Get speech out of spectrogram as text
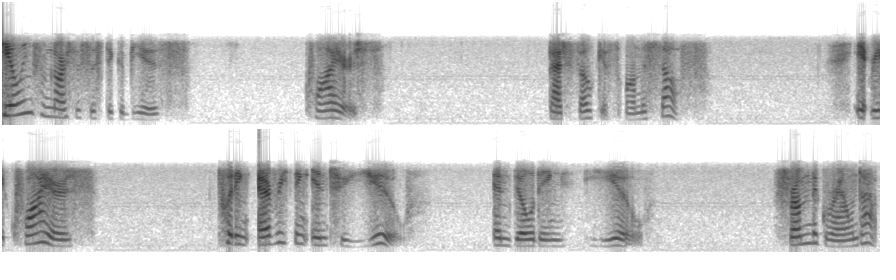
Healing from narcissistic abuse requires that focus on the self. It requires putting everything into you and building you from the ground up,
